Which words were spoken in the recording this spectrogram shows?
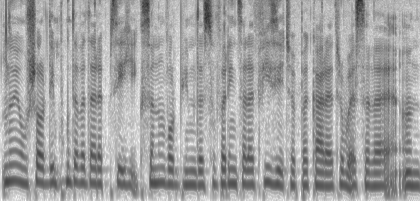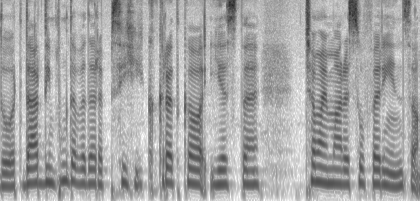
nu e ușor din punct de vedere psihic, să nu vorbim de suferințele fizice pe care trebuie să le înduri, dar din punct de vedere psihic, cred că este cea mai mare suferință.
